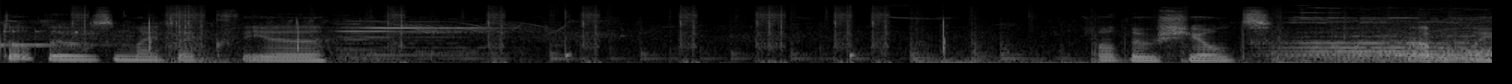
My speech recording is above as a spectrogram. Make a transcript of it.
Still those in my deck? The uh all those shields? Probably.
